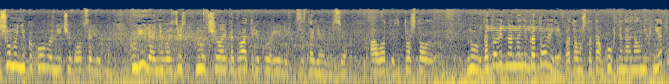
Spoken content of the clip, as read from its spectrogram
Шума никакого, ничего абсолютно. Курили они вот здесь, ну, человека два-три курили, состояли все. А вот то, что, ну, готовить, наверное, не готовили, потому что там кухни, наверное, у них нету.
